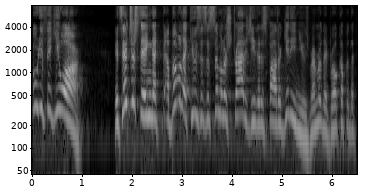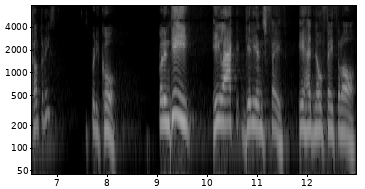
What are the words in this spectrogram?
Who do you think you are? It's interesting that Abimelech uses a similar strategy that his father Gideon used. Remember, they broke up into companies? It's pretty cool. But indeed, he lacked Gideon's faith. He had no faith at all.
